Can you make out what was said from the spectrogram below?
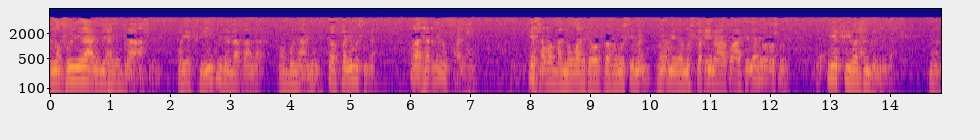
المقصود لا يعلم بهذا الدعاء أصلا. ويكفيه مثل ما قال ربنا عنه. توفني مسلما والحقني بالصالحين يسأل ربه أن الله يتوفاه مسلما مؤمنا مستقيما على طاعة الله ورسوله. يكفيه والحمد لله. نعم.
